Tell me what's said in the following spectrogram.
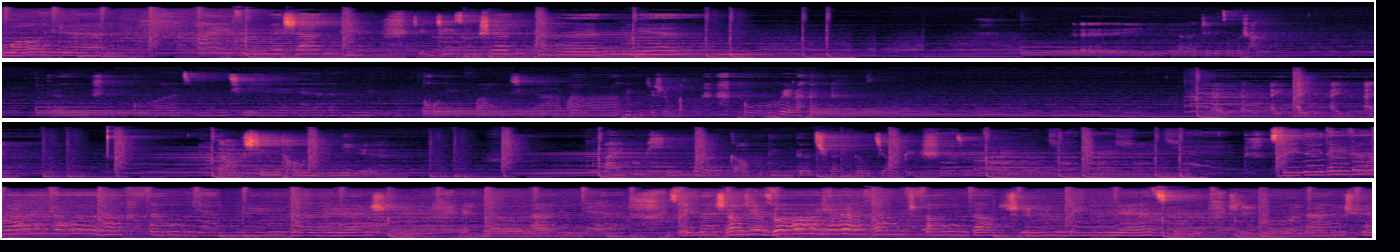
我愿，爱风月善变，荆棘丛生的恩典。哎呀，这个怎么唱？等时过境迁，会放下吗？这什么？我不会了。心头一灭，摆不平的、搞不定的，全都交给时间。最对等的爱了，等眼明的人是缘由难言。最难消解昨夜风长荡，是明月自是不难全。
